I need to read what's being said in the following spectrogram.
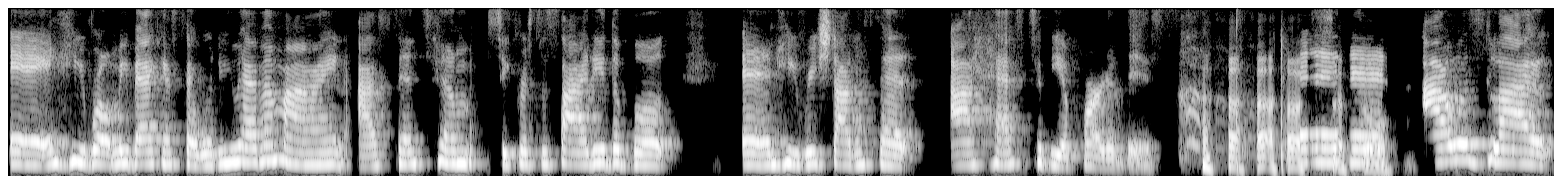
And he wrote me back and said, What do you have in mind? I sent him Secret Society, the book, and he reached out and said, I have to be a part of this. and cool. I was like,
